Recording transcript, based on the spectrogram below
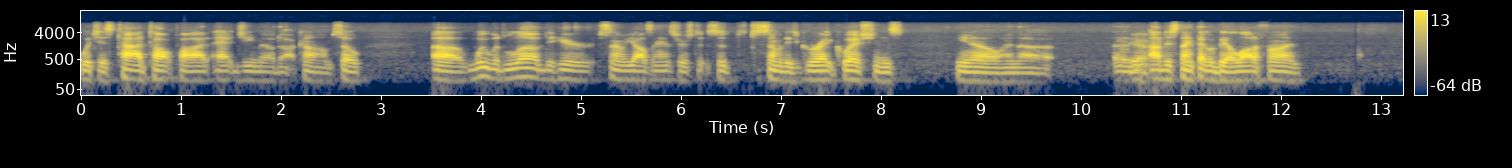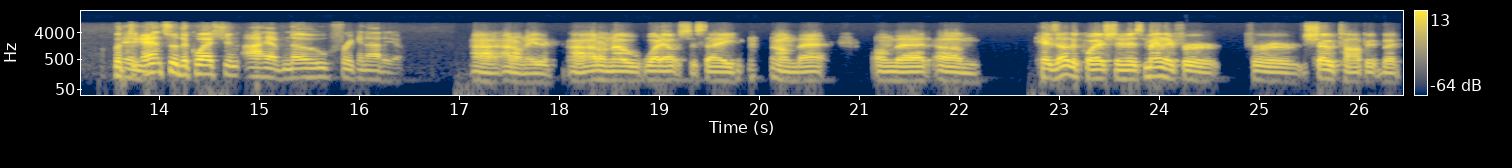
which is tidetalkpod at gmail.com. So uh, we would love to hear some of y'all's answers to, to, to some of these great questions, you know, and uh, uh, Yeah. I just think that would be a lot of fun. But And- to answer the question, I have no freaking idea. I, I don't either. I, I don't know what else to say on that. On that, um, his other question is mainly for for show topic, but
